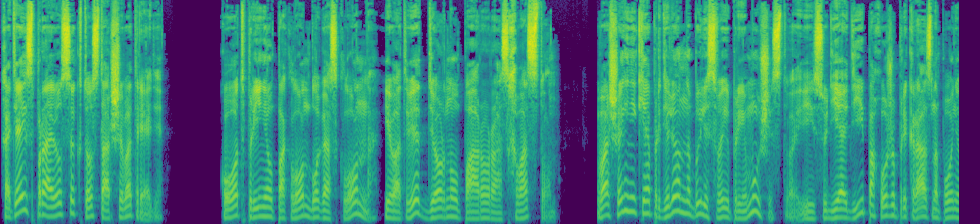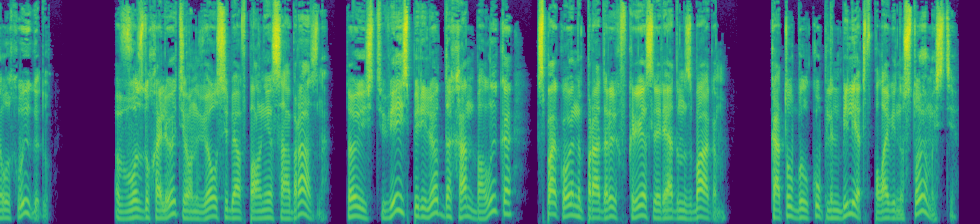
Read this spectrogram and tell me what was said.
хотя и справился, кто старший в отряде. Кот принял поклон благосклонно и в ответ дернул пару раз хвостом. В ошейнике определенно были свои преимущества, и судья Ди, похоже, прекрасно понял их выгоду. В воздухолете он вел себя вполне сообразно, то есть весь перелет до Хан-Балыка спокойно продрых в кресле рядом с багом. Коту был куплен билет в половину стоимости,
